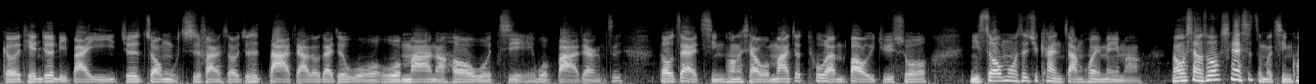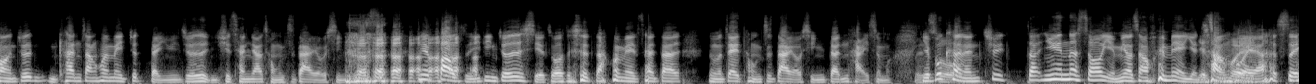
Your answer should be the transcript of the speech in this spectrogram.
隔天就礼拜一，就是中午吃饭的时候，就是大家都在，就我我妈，然后我姐、我爸这样子都在的情况下，我妈就突然爆一句说：“你周末是去看张惠妹吗？”然后我想说，现在是什么情况？就是你看张惠妹，就等于就是你去参加同志大游行，因为报纸一定就是写说，就是张惠妹在大什么在同志大游行登台什么，也不可能去，因为那时候也没有张惠妹的演唱会啊，所以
